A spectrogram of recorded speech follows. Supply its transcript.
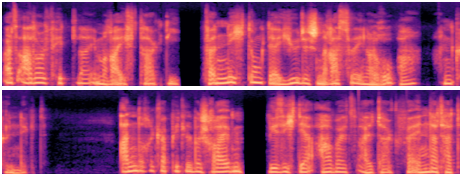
als Adolf Hitler im Reichstag die Vernichtung der jüdischen Rasse in Europa ankündigt. Andere Kapitel beschreiben, wie sich der Arbeitsalltag verändert hat,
